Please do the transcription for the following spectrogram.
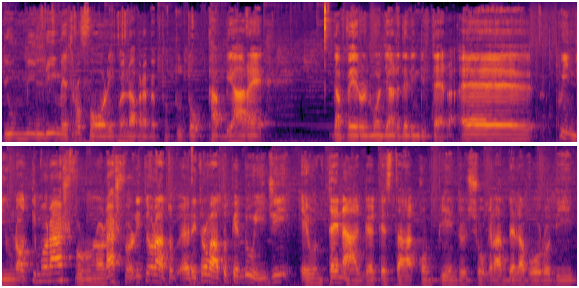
di un millimetro fuori, quello avrebbe potuto cambiare davvero il mondiale dell'Inghilterra. Eh, quindi un ottimo Rashford, un Rashford ritrovato, ritrovato per Luigi e un Tenag che sta compiendo il suo grande lavoro di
